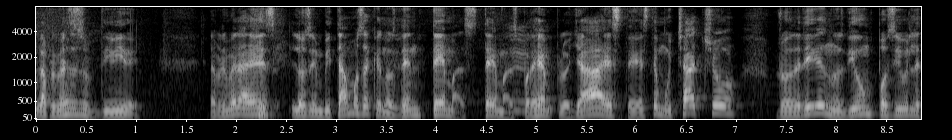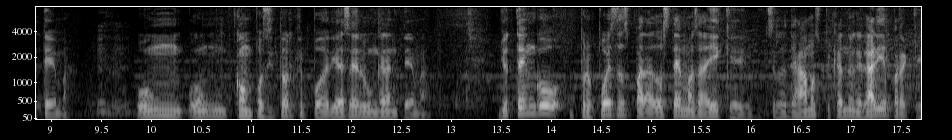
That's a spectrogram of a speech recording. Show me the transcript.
la primera se subdivide. La primera es, los invitamos a que nos den temas, temas. Por ejemplo, ya este, este muchacho Rodríguez nos dio un posible tema. un, un, compositor que podría ser un gran tema. Yo tengo propuestas para dos temas ahí que se los dejamos picando en el área para que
